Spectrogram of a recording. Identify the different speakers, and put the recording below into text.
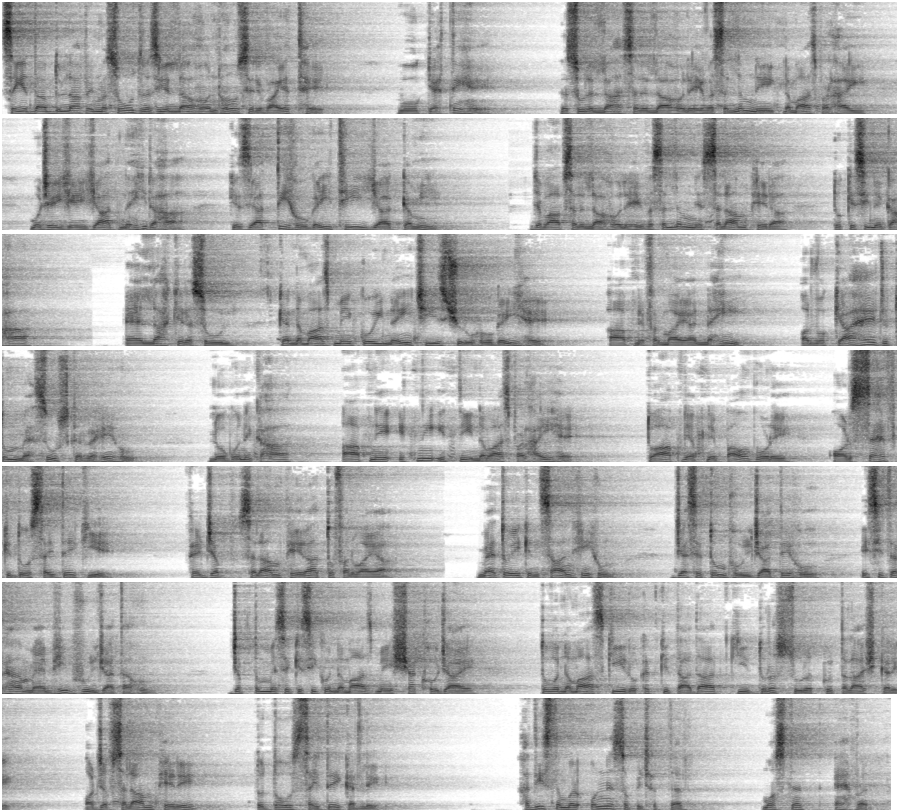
Speaker 1: سیدنا عبداللہ بن مسعود رضی اللہ عنہ سے روایت ہے۔ وہ کہتے ہیں، رسول اللہ صلی اللہ علیہ وسلم نے ایک نماز پڑھائی۔ مجھے یہ یاد نہیں رہا کہ زیادتی ہو گئی تھی یا کمی۔ جب آپ صلی اللہ علیہ وسلم نے سلام پھیرا تو کسی نے کہا، اے اللہ کے رسول، کیا نماز میں کوئی نئی چیز شروع ہو گئی ہے؟ آپ نے فرمایا، نہیں۔ اور وہ کیا ہے جو تم محسوس کر رہے ہو؟ لوگوں نے کہا ہو لوگوں نے کہا آپ نے اتنی اتنی نماز پڑھائی ہے تو آپ نے اپنے پاؤں موڑے اور صحف کے دو سجدے کیے۔ پھر جب سلام پھیرا تو فرمایا، میں تو ایک انسان ہی ہوں، جیسے تم بھول جاتے ہو، اسی طرح میں بھی بھول جاتا ہوں۔ جب تم میں سے کسی کو نماز میں شک ہو جائے، تو وہ نماز کی رکت کی تعداد کی درست صورت کو تلاش کرے اور جب سلام حدیث نمبر دو سجدے کر لے حدیث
